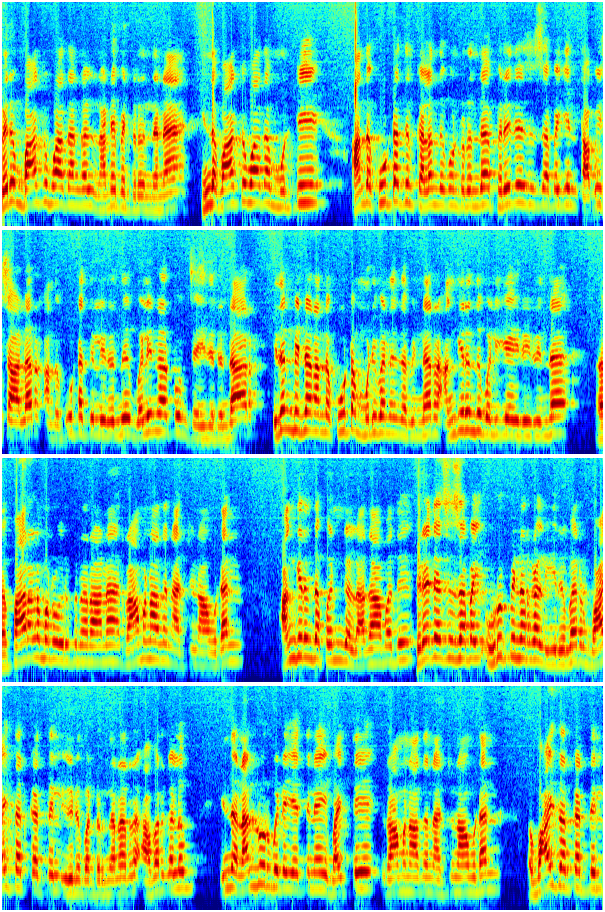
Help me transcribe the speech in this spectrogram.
பெரும் வாக்குவாதங்கள் நடைபெற்றிருந்தன. இந்த வாக்குவாதம் முற்றி அந்த கூட்டத்தில் கலந்து கொண்டிருந்த பிரதேச சபையின் தவிசாளர் அந்த கூட்டத்தில் இருந்து வெளிநடப்பும் செய்திருந்தார். இதன் பின்னர் அந்த கூட்டம் முடிவடைந்த பின்னர் அங்கிருந்து வெளியேறியிருந்த பாராளுமன்ற உறுப்பினரான ராமநாதன் அர்ஜுனாவுடன் அங்கிருந்த பெண்கள் அதாவது பிரதேச சபை உறுப்பினர்கள் இருவர் வாய் தர்க்கத்தில் ஈடுபட்டிருந்தனர். அவர்களும் இந்த நல்லூர் விடயத்தினை வைத்து ராமநாதன் அர்ஜுனாவுடன் வாய் தர்க்கத்தில்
